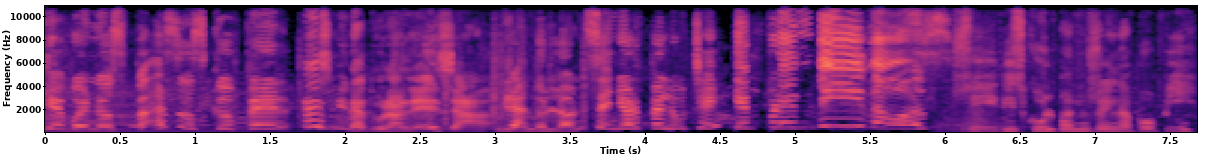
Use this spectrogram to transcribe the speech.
Qué buenos pasos, Cooper. Es mi naturaleza. Grandulón, señor peluche, ¡qué prendidos! Sí, discúlpanos, Reina Poppy.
